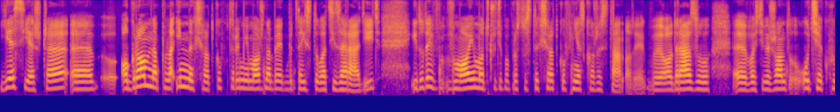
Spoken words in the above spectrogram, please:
jest jeszcze ogromna pula innych środków, którymi można by jakby tej sytuacji zaradzić i tutaj w moim odczuciu po prostu z tych środków nie skorzystano. Jakby od razu właściwie rząd uciekł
